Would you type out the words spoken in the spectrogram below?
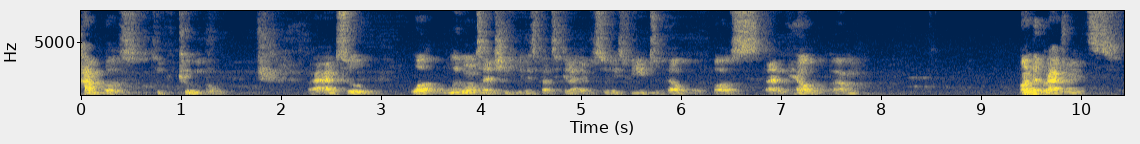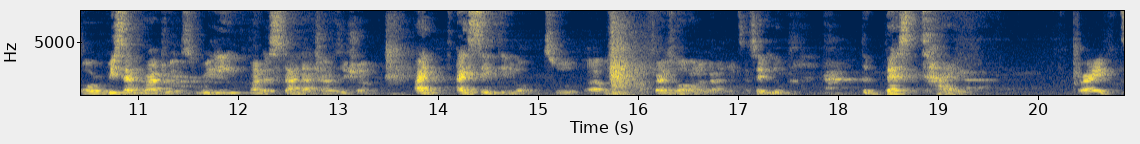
Campus to Cubicle. Right, and so what we want to achieve with this particular episode is for you to help us and help um, undergraduates or recent graduates really understand that transition. I, I say it a lot to um, friends who are undergraduates. I said, look, the best time, right,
